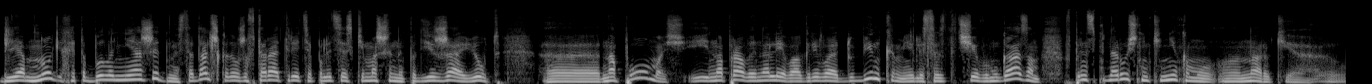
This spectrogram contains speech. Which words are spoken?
для многих это была неожиданность. А дальше, когда уже вторая, третья полицейские машины подъезжают э, на помощь и направо и налево огревают дубинками или слезоточивым газом, в принципе, наручники некому э, на руки э,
